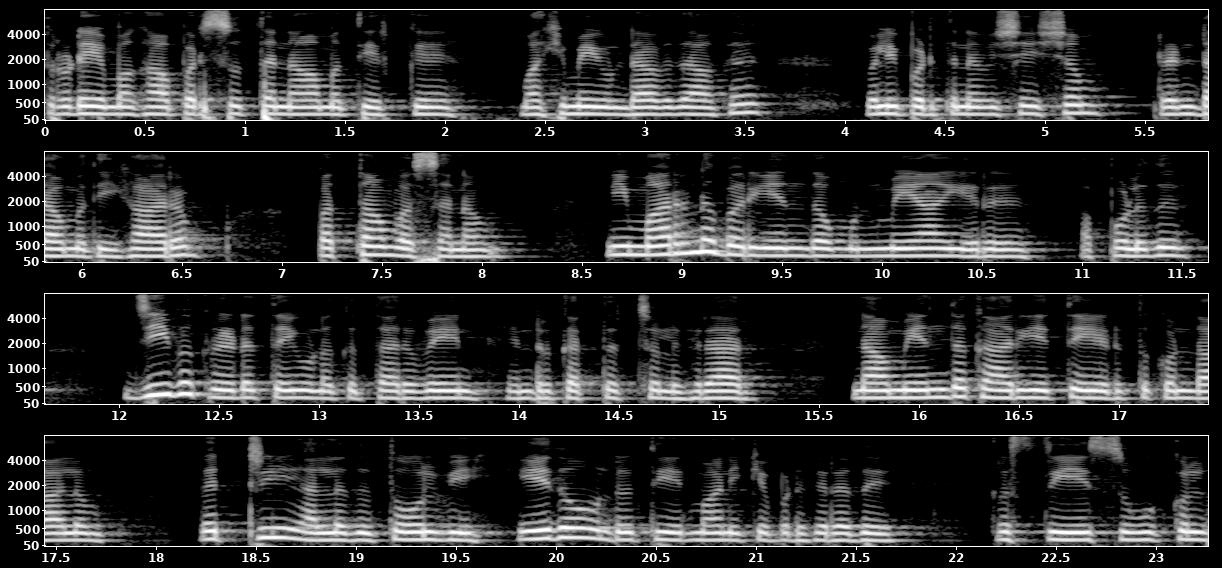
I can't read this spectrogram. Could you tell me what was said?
கத்தருடைய மகா பரிசுத்த நாமத்திற்கு மகிமை உண்டாவதாக வெளிப்படுத்தின விசேஷம் ரெண்டாம் அதிகாரம் பத்தாம் வசனம். நீ மரண பரியந்தம் உண்மையாயிரு அப்பொழுது ஜீவ கிரீடத்தை உனக்கு தருவேன் என்று கர்த்தர் சொல்கிறார் நாம் எந்த காரியத்தை எடுத்துக்கொண்டாலும் வெற்றி அல்லது தோல்வி ஏதோ ஒன்று தீர்மானிக்கப்படுகிறது. கிறிஸ்து இயேசுவுக்குள்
